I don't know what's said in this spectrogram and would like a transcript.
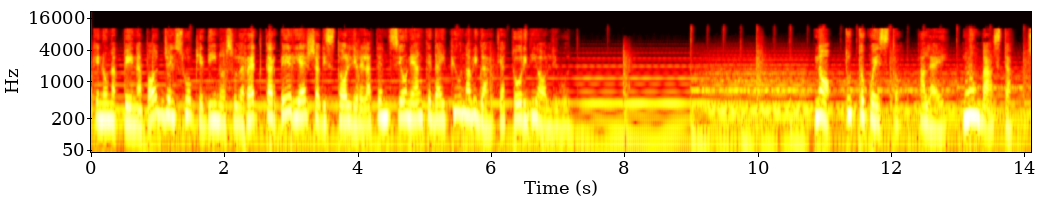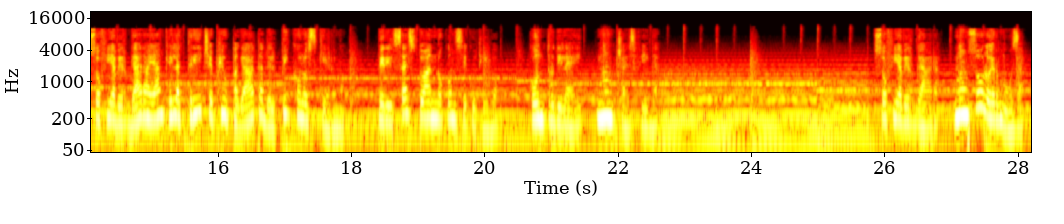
che non appena poggia il suo piedino sul red carpet riesce a distogliere l'attenzione anche dai più navigati attori di Hollywood. No, tutto questo, a lei, non basta, Sofia Vergara è anche l'attrice più pagata del piccolo schermo. Per il sesto anno consecutivo. Contro di lei, non c'è sfida. Sofia Vergara, non solo ermosa,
